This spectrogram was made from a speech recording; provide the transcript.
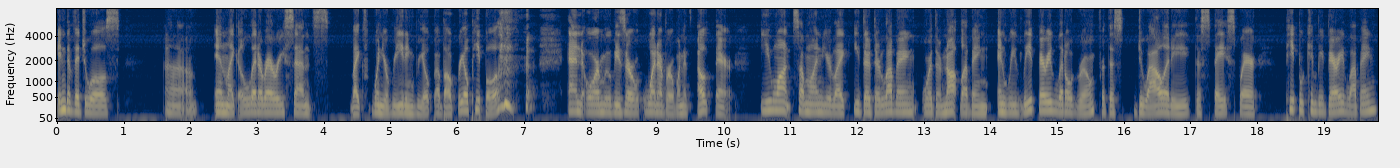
individuals uh, in like a literary sense, like when you're reading real about real people and or movies or whatever, when it's out there, you want someone you're like either they're loving or they're not loving. And we leave very little room for this duality, this space where people can be very loving,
